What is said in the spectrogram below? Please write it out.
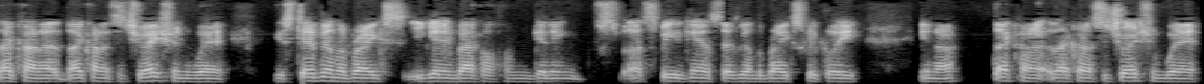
that kind of that kind of situation where you step on the brakes, you're getting back off and getting uh, speed again, stepping on the brakes quickly. You know that kind of that kind of situation where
